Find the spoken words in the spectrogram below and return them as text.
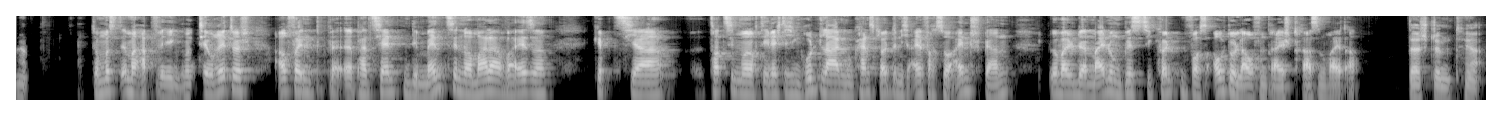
Ja. Du musst immer abwägen. Und theoretisch, auch wenn äh, Patienten dement sind, normalerweise gibt's ja trotzdem immer noch die rechtlichen Grundlagen. Du kannst Leute nicht einfach so einsperren, nur weil du der Meinung bist, sie könnten vors Auto laufen, drei Straßen weiter. Das stimmt, ja.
